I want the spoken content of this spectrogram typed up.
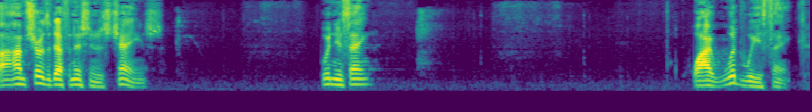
I'm sure the definition has changed. Wouldn't you think? Why would we think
